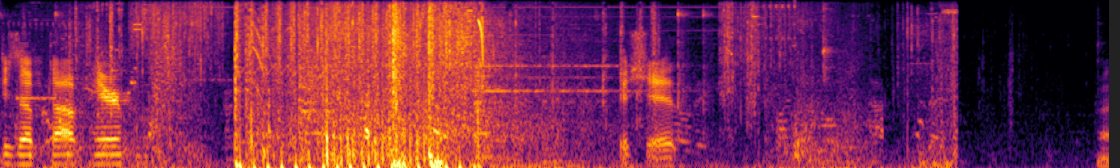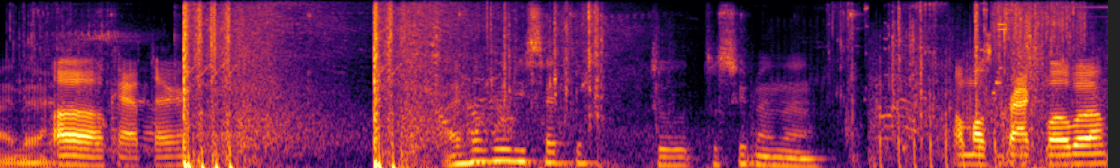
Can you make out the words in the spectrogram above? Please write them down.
She's up top here. Good shit there. Oh, okay, up there. I already said to to to Superman. Then. Almost cracked Loba.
